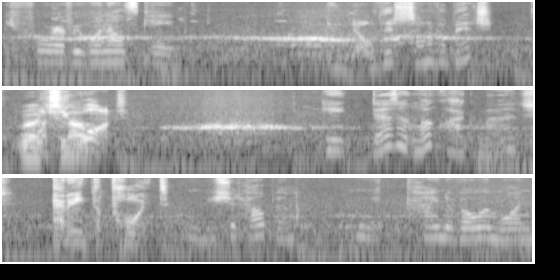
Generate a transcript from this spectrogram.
Before everyone else came. You know this son of a bitch? Bro, What's he chill out. want? He doesn't look like much. That ain't the point. We should help him. We kind of owe him one.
